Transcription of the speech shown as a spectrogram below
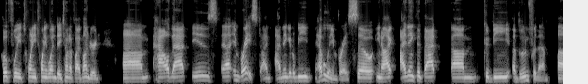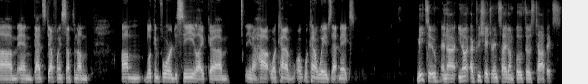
hopefully 2021 Daytona 500 um, how that is uh, embraced. I, I, think it'll be heavily embraced. So, you know, I, I think that that um, could be a boon for them. Um, and that's definitely something I'm, I'm looking forward to see like, um, you know, how, what kind of, what kind of waves that makes. Me too. And, uh, you know, I appreciate your insight on both those topics.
